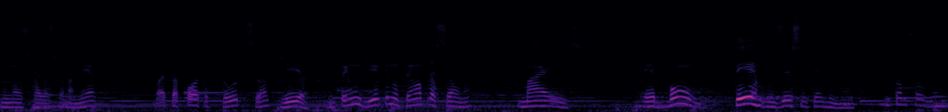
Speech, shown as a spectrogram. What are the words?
no nosso relacionamento, bate a porta todo santo dia. Não tem um dia que não tem uma pressão, né? Mas é bom termos esse entendimento. Não estamos sozinhos.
